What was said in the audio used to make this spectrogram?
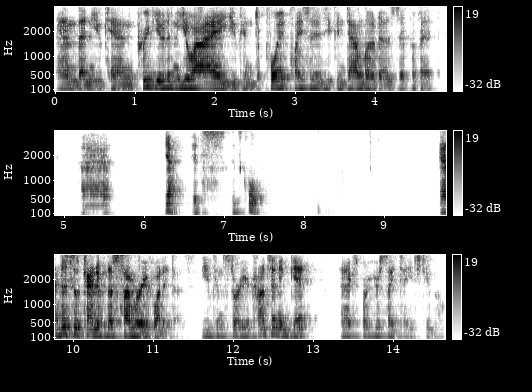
and then you can preview it in the UI, you can deploy it places, you can download a zip of it. Uh, yeah, it's it's cool. And this is kind of the summary of what it does. You can store your content in Git and export your site to HTML.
